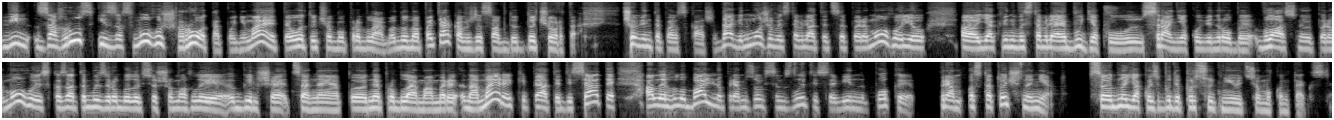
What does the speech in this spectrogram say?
Він загруз із-за свого ж рота, понімаєте? От у чому проблема. Ну напотякав вже сам до, до чорта. Що він тепер скаже? Да, він може виставляти це перемогою, як він виставляє будь-яку срань, яку він робить власною перемогою, сказати, ми зробили все, що могли. Більше це не, не проблема Америки, п'яте, десяте, але глобально прям зовсім злитися він поки прям остаточно ні. Все одно якось буде присутній у цьому контексті.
